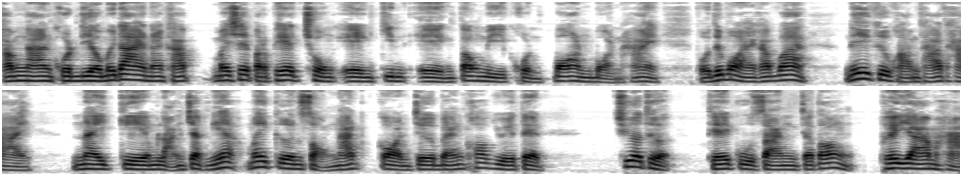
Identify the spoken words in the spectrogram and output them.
ทำงานคนเดียวไม่ได้นะครับ ไม่ใช่ประเภทชงเองกินเองต้องมีคนป้อนบอลให้ ผมที่บอกไงครับว่า นี่คือความท้าทายในเกมหลังจากเนี้ยไม่เกิน 2 นัดก่อนเจอแบงคอกยูไนเต็ดเชื่อเถอะเทกูซังจะต้องพยายามหา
